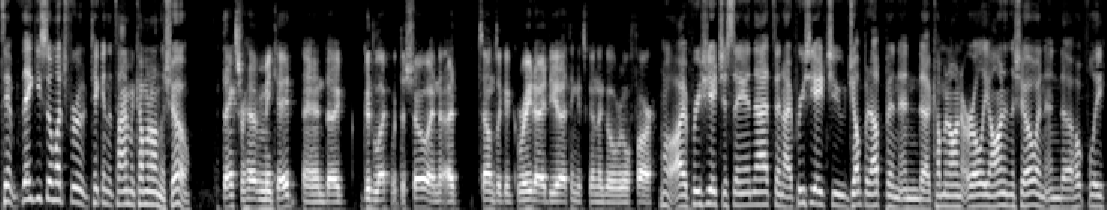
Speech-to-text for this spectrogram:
Tim, thank you so much for taking the time and coming on the show. Thanks for having me, Kate, and uh, good luck with the show. And uh, it sounds like a great idea. I think it's going to go real far. Well, I appreciate you saying that, and I appreciate you jumping up and, and uh, coming on early on in the show, and, and uh, hopefully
